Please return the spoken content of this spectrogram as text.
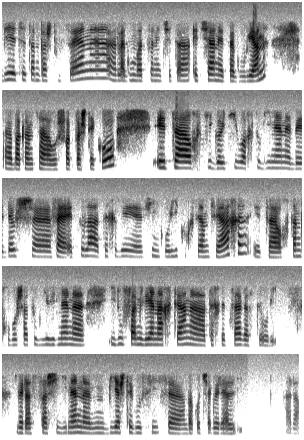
bi etxetan pastu zen, lagun bat zen etxean eta gurean, uh, bakantza osoak pasteko. Eta horti goiti huartu ginen, ebe deus, uh, fe, etzela aterbe finkorik urtean zehar, eta hortan proposatu ginen uh, idu familien artean aterbetzea gazte hori. Beraz, hasi ginen, bi haste guziz bakotxak bere aldi. Ara.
